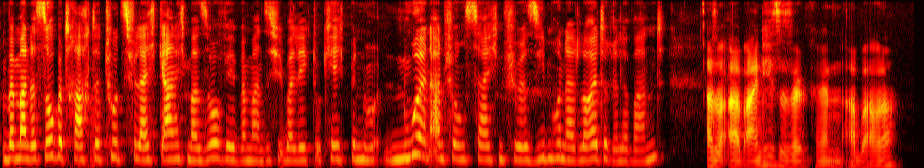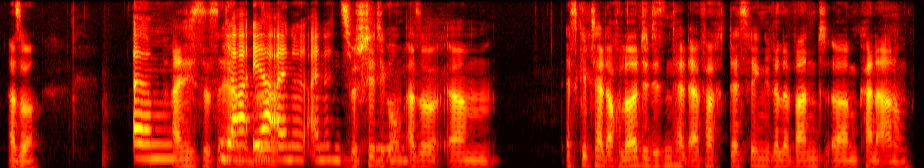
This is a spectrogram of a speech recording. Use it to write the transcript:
Und wenn man das so betrachtet, tut es vielleicht gar nicht mal so weh, wenn man sich überlegt, okay, ich bin nur, nur in Anführungszeichen für 700 Leute relevant. Also eigentlich ist es ja kein Aber, oder? Also ähm, eigentlich ist es eher, ja, eine, eher eine, eine Bestätigung. Also ähm, es gibt halt auch Leute, die sind halt einfach deswegen relevant, ähm, keine Ahnung,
